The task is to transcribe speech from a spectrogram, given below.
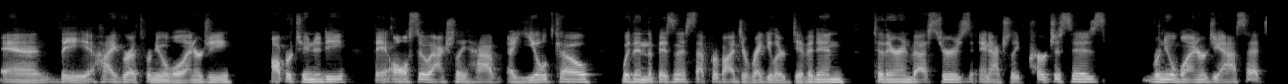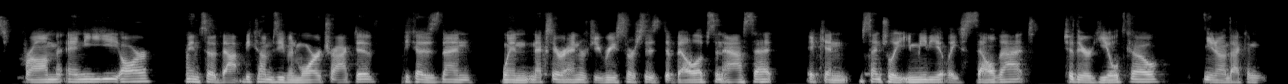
and the high growth renewable energy opportunity. They also actually have a yield co within the business that provides a regular dividend to their investors and actually purchases renewable energy assets from NEER. And so that becomes even more attractive because then when NextEra Energy Resources develops an asset, it can essentially immediately sell that to their yield co. You know, that can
